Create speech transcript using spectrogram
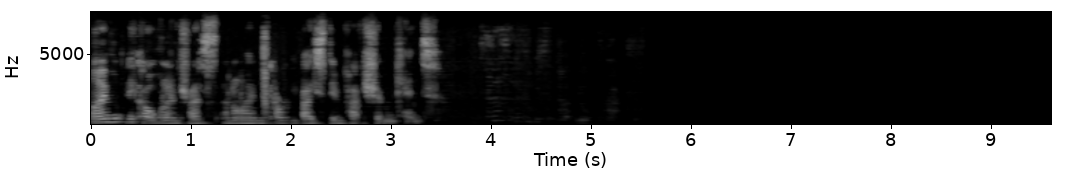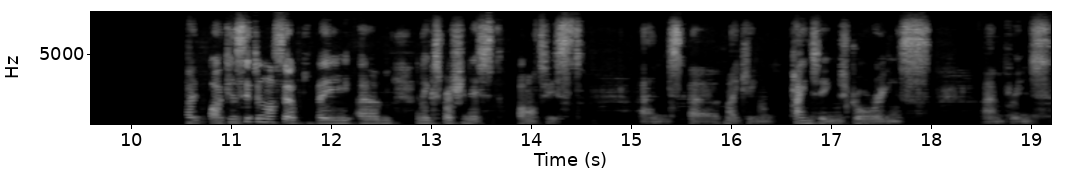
I'm Nicole Antras and I'm currently based in Faversham, Kent. I, I consider myself to be um, an expressionist artist and uh, making paintings, drawings and prints.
